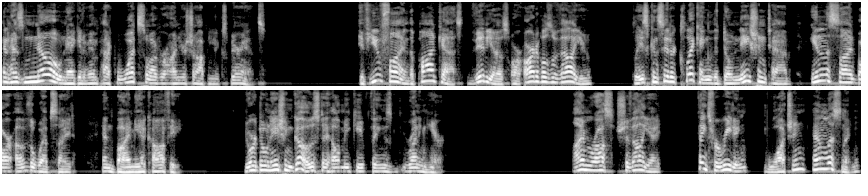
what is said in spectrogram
and has no negative impact whatsoever on your shopping experience. If you find the podcast, videos, or articles of value, please consider clicking the donation tab in the sidebar of the website and buy me a coffee. Your donation goes to help me keep things running here. I'm Ross Chevalier. Thanks for reading watching, and listening.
